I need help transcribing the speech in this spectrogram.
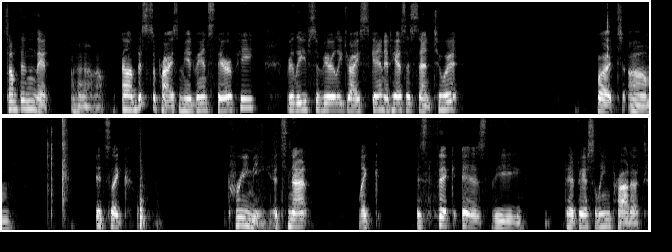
something that, I don't know. Um, this surprised me. Advanced Therapy relieves severely dry skin. It has a scent to it, but um, it's like creamy. It's not like as thick as the that Vaseline product.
